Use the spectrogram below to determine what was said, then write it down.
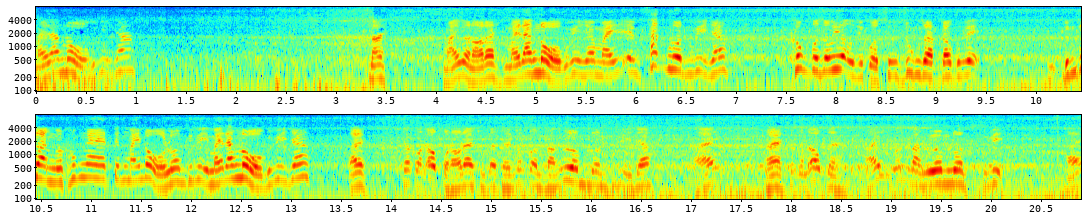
máy đang nổ quý vị nhá. Đây máy của nó đây máy đang nổ quý vị nhá máy êm sắc luôn quý vị nhá. Không có dấu hiệu gì của sự rung giật đâu quý vị. Đứng gần người không nghe tiếng máy nổ luôn quý vị máy đang nổ quý vị nhá. Đây các con ốc của nó đây chúng ta thấy vẫn còn vàng ươm luôn quý vị nhá. Đấy đây các con ốc này đấy vẫn vàng ươm luôn quý vị. Đấy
